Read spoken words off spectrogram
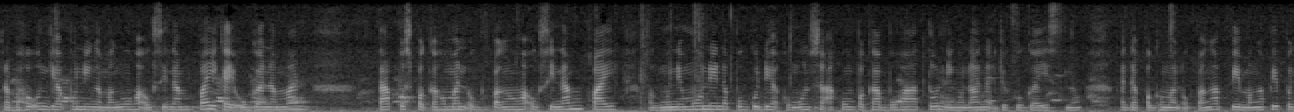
Trabahoon gihapon ni nga manguha og sinampay kay uga naman. Tapos pagkahuman og panguha og sinampay, magmuni-muni na ko diha kung unsa akong pagkabuhaton ingon ana jud ko guys no. Kada paghuman og pangapi, mangapi pag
